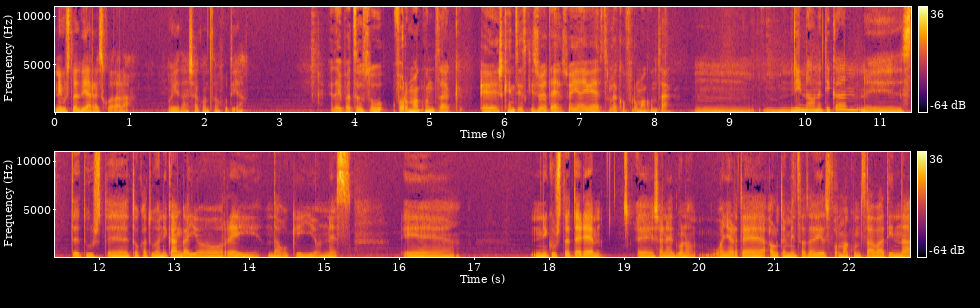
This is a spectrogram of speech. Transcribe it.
nik uste biharrezkoa dela, horietan sakontzen jutia. Eta ipatzen duzu formakuntzak eh, eskaintza izkizuete, zuei adibidez, zolako formakuntzak? Mm, ni naunetikan, ez dut uste tokatu denikan, gai horrei dagoki honez. E, nik uste ere, e, esanet, bueno, guain arte aurten bintzate diez formakuntza bat inda,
